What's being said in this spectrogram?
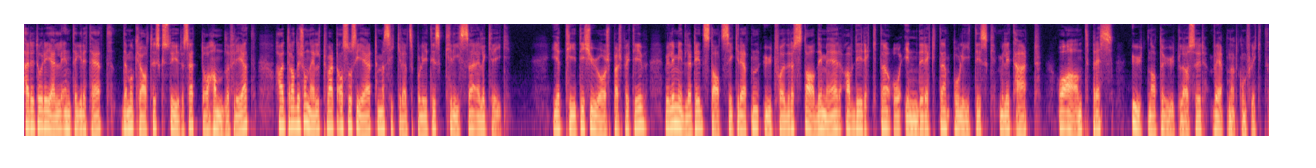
territoriell integritet, demokratisk styresett og handlefrihet har tradisjonelt vært assosiert med sikkerhetspolitisk krise eller krig. I et 10–20 års perspektiv vil imidlertid statssikkerheten utfordre stadig mer av direkte og indirekte politisk, militært og annet press uten at det utløser væpnet konflikt.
